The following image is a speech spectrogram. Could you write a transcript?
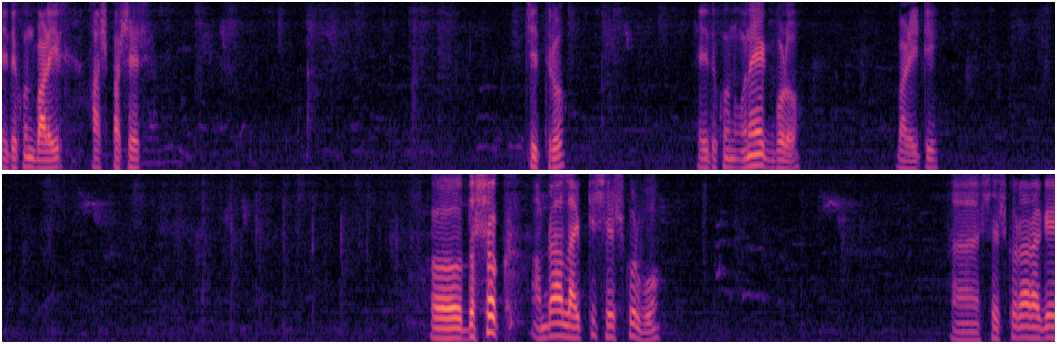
এই দেখুন বাড়ির আশপাশের চিত্র। এই দেখুন অনেক বড় বাড়িটি। দর্শক, আমরা লাইভটি শেষ করব। শেষ করার আগে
